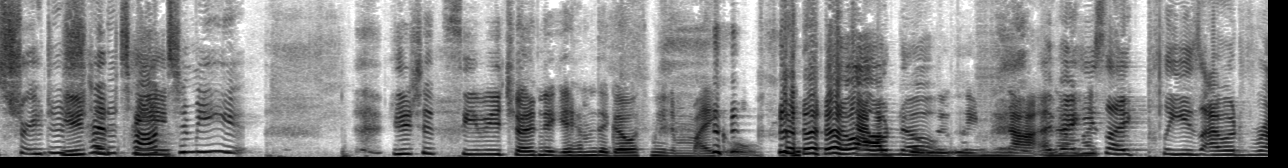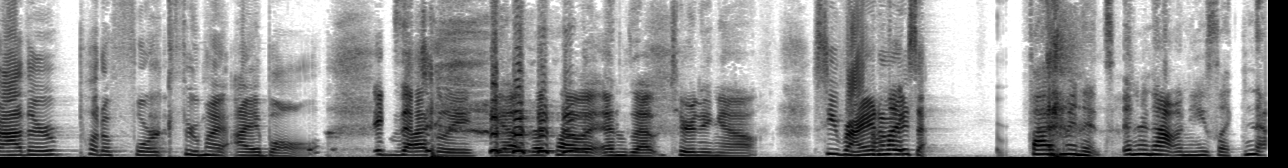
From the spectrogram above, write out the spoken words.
strangers You trying to talk see- to me. You should see me trying to get him to go with me to Michael. oh no. Absolutely not. I And bet I'm he's like, please, I would rather put a fork through my eyeball. exactly. Yeah, that's how it ends up turning out. See, Ryan I'm like- always, Five minutes in and out, and he's like, no.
